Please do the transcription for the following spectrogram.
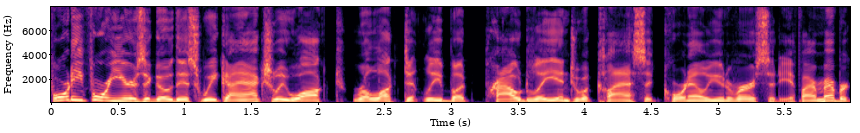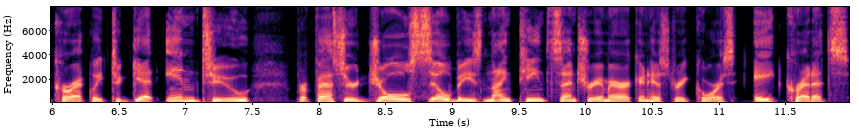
44 years ago this week, I actually walked reluctantly but proudly into a class at Cornell University. If I remember correctly, to get into Professor Joel Silbey's 19th century American history course, eight credits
